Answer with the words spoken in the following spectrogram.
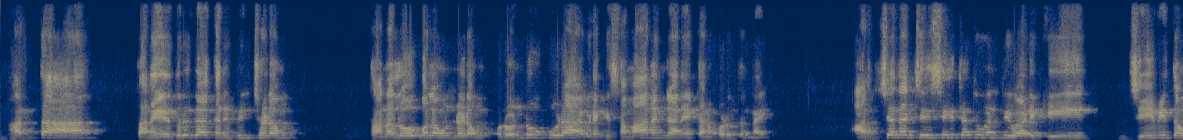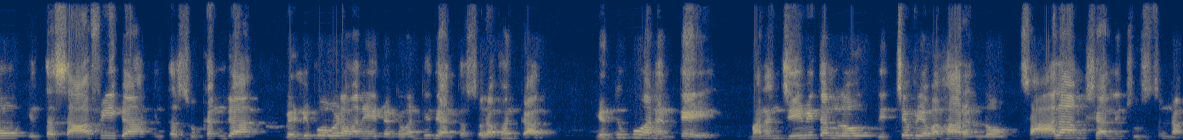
భర్త తన ఎదురుగా కనిపించడం తన లోపల ఉండడం రెండూ కూడా ఆవిడకి సమానంగానే కనపడుతున్నాయి. అర్చన చేసేటటువంటి వాడికి జీవితం ఇంత సాఫీగా ఇంత సుఖంగా వెళ్ళిపోవడం అనేటటువంటిది అంత సులభం కాదు. ఎందుకు అనంటే మనం జీవితంలో నిత్య వ్యవహారంలో చాలా అంశాల్ని చూస్తున్నాం.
